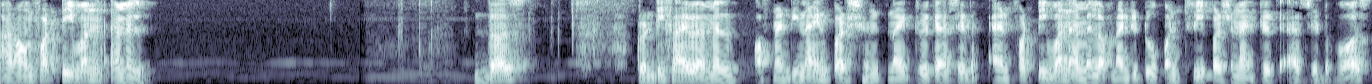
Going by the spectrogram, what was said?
around 41 ml. Thus, 25 ml of 99% nitric acid and 41 ml of 92.3% nitric acid was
